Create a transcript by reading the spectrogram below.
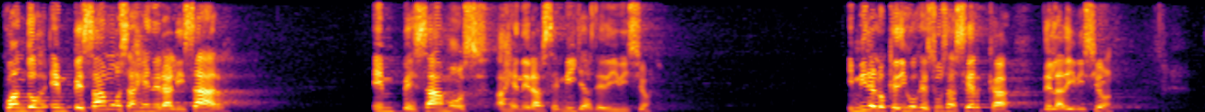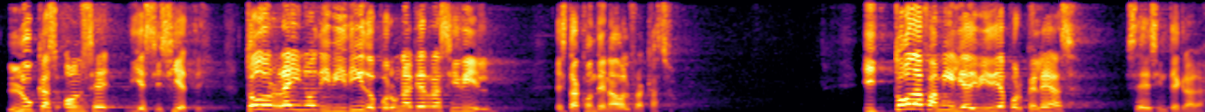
Cuando empezamos a generalizar, empezamos a generar semillas de división. Y mire lo que dijo Jesús acerca de la división. Lucas 11, 17. Todo reino dividido por una guerra civil está condenado al fracaso. Y toda familia dividida por peleas se desintegrará.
